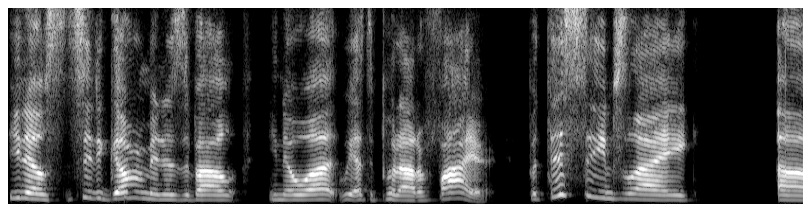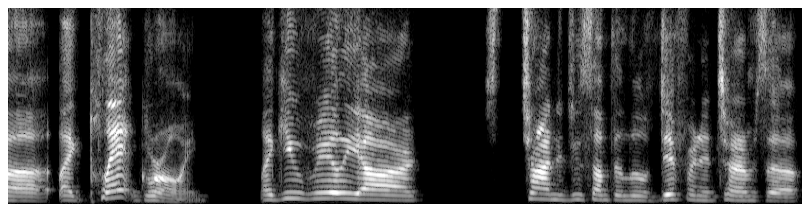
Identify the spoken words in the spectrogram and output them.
you know, city government is about, you know what, we have to put out a fire. But this seems like, uh, like plant growing. Like you really are trying to do something a little different in terms of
